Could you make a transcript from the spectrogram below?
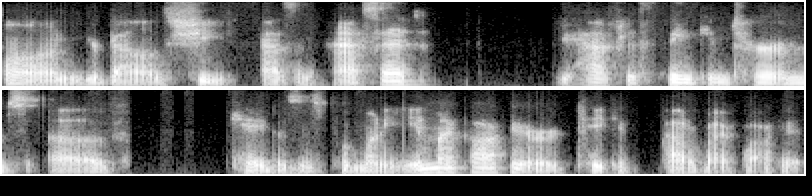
on your balance sheet as an asset, you have to think in terms of okay, does this put money in my pocket or take it out of my pocket?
